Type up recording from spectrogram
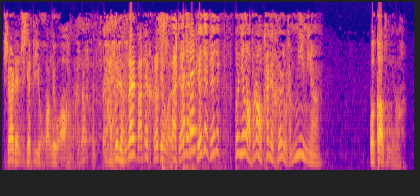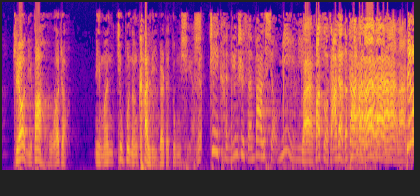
十二点之前必须还给我啊！那我会长，来把那盒给我来别，。别介别介别介，不是你老不让我看这盒有什么秘密啊？我告诉你啊，只要你爸活着，你们就不能看里边的东西。这肯定是咱爸的小秘密。来，把锁砸开，咱看看。来来来来来来，别动！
